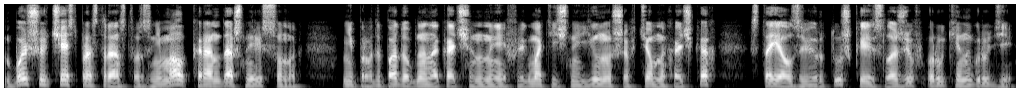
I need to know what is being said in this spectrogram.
Большую часть пространства занимал карандашный рисунок. Неправдоподобно накачанный флегматичный юноша в темных очках стоял за вертушкой, сложив руки на груди.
